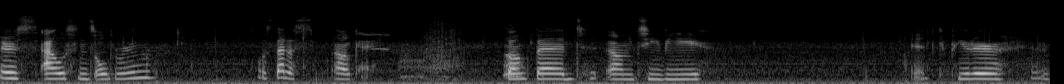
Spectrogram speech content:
There's Allison's old room. Was that a... okay. Bunk bed, um, TV, and computer and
